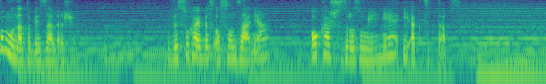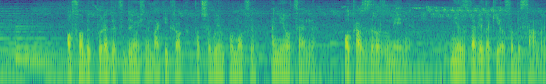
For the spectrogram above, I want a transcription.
Komu na Tobie zależy? Wysłuchaj bez osądzania, okaż zrozumienie i akceptację. Osoby, które decydują się na taki krok, potrzebują pomocy, a nie oceny. Okaż zrozumienie. Nie zostawiaj takiej osoby samej.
